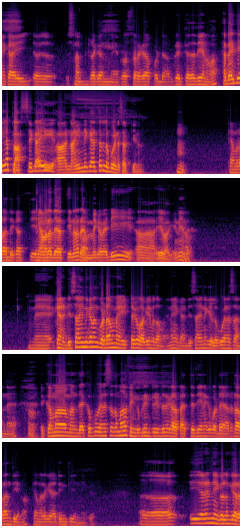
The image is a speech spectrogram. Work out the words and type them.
එකයි ස්නබ් ්‍රගන් මේ ප්‍රස්තරක පොඩ් අප්ග්‍රඩ් කර තියෙනවා. හැබැයි තිල්ල ප්ලස් එකයි නයින් එක ඇතර ලොක වෙන සත්තියෙන කැමරා දෙකත්තිය කැමර දෙයක්ත්තින රැම් එක වැඩි ඒ වගේ නේද? මේ කැන ඩිසයින් කන ගොඩම් ඒට්ක වගේ තමයින එක ඩිසයින් එක ලොක වෙනසන්න එකම මන් දැකපු වෙනස තම ෆිංග පින්ට රිඩ කර පැත්ත තියෙනක පොඩ අරට අරන් තියෙනවා. කැමරක යටින් තියෙන එක. ඒරන්නේ ඒගොල්ලන්ගේ අර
